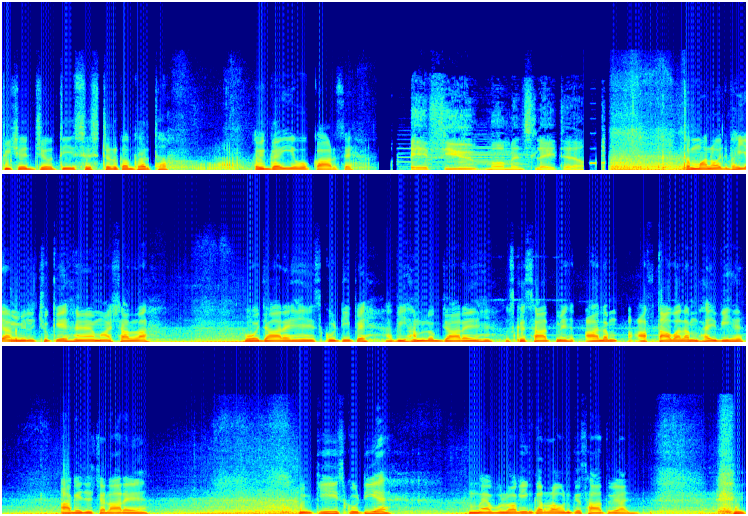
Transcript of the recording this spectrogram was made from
पीछे ज्योति सिस्टर का घर था। अभी गई है वो कार से। A few moments later. तो मनोज भैया मिल चुके हैं, माशाल्लाह। वो जा रहे हैं स्कूटी पे। अभी हम लोग जा रहे हैं। उसके साथ में आलम, आफ्ताब आलम भाई भी है। आगे जो चला रहे हैं। उनकी ही स्कूटी है। मैं व्लॉगिंग कर रहा हूँ उनके साथ में आज।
